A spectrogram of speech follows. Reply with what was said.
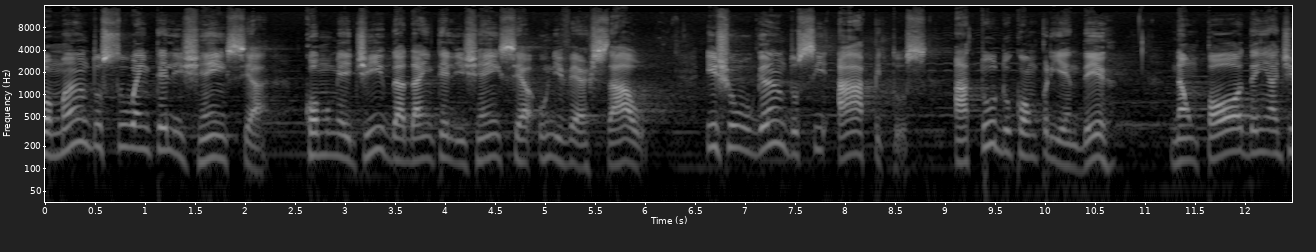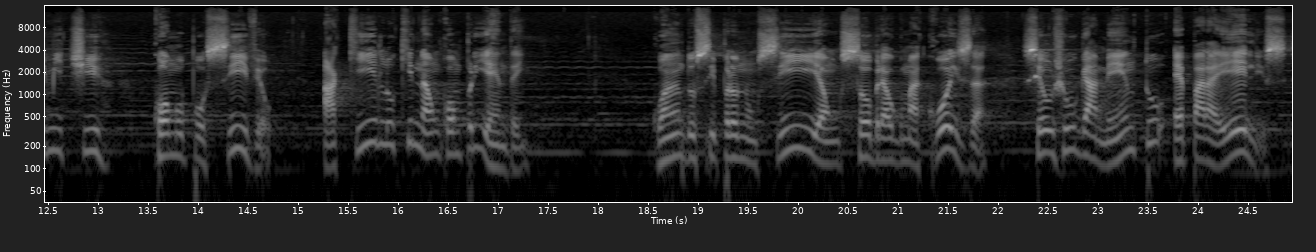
Tomando sua inteligência como medida da inteligência universal e julgando-se aptos a tudo compreender, não podem admitir como possível aquilo que não compreendem. Quando se pronunciam sobre alguma coisa, seu julgamento é para eles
